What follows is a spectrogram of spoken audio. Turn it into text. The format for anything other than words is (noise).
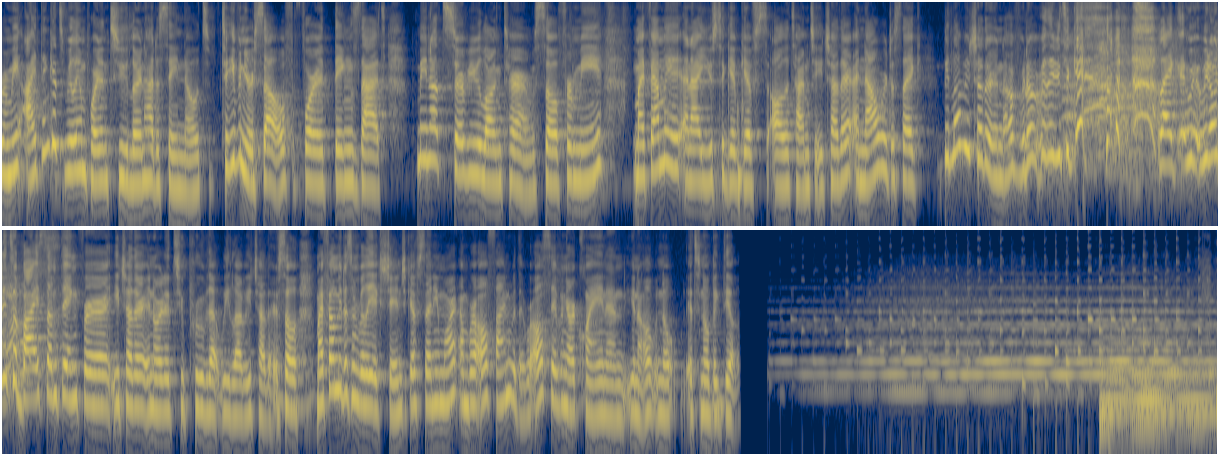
for me, I think it's really important to learn how to say no to, to even yourself for things that may not serve you long term. So for me, my family and I used to give gifts all the time to each other, and now we're just like, we love each other enough. We don't really need to get (laughs) like we don't need to buy something for each other in order to prove that we love each other. So my family doesn't really exchange gifts anymore, and we're all fine with it. We're all saving our coin, and you know, no, it's no big deal.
